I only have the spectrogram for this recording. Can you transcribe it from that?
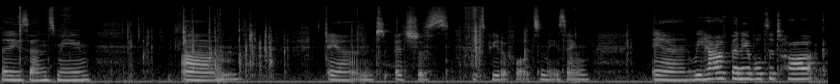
that he sends me. Um, and it's just it's beautiful it's amazing and we have been able to talk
